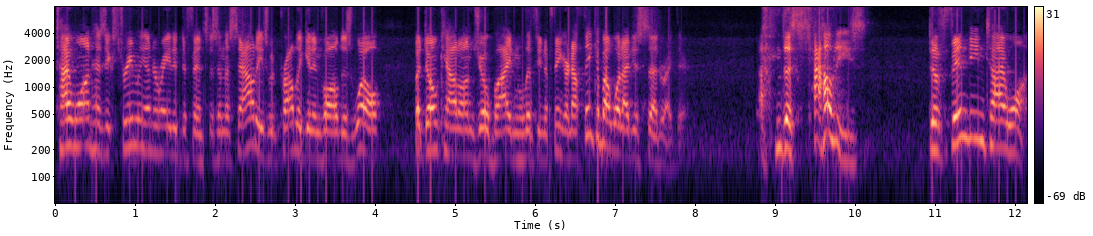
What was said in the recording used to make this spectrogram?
Taiwan has extremely underrated defenses, and the Saudis would probably get involved as well, but don't count on Joe Biden lifting a finger. Now, think about what I just said right there. the Saudis defending Taiwan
